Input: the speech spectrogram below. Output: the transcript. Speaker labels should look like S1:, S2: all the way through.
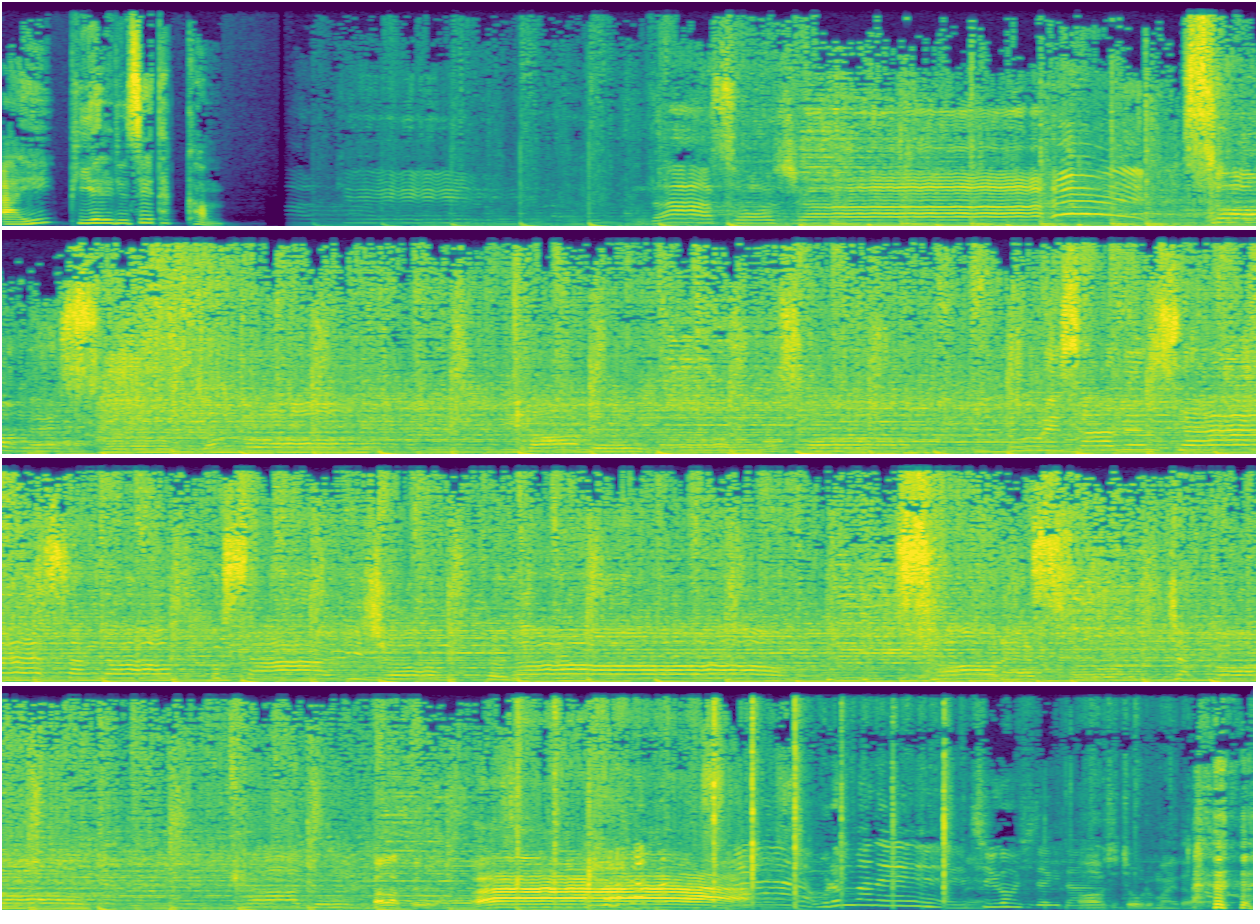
S1: iblog.com
S2: 나서자 손에 손잡고 벽을
S3: 아!
S4: 아, 오랜만에 즐거운 시작이다.
S3: 아 진짜 오랜만이다.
